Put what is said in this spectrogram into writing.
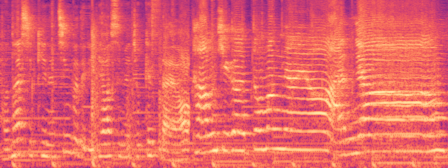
변화시키는 친구들이 되었으면 좋겠어요. 다음 시간에 또 만나요. 안녕.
